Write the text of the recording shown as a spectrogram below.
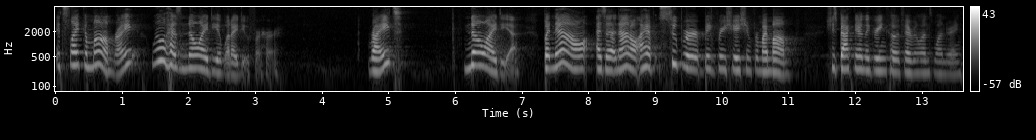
it's like a mom, right? Willow has no idea what I do for her. Right? No idea. But now, as an adult, I have super big appreciation for my mom. She's back there in the green coat, if everyone's wondering.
